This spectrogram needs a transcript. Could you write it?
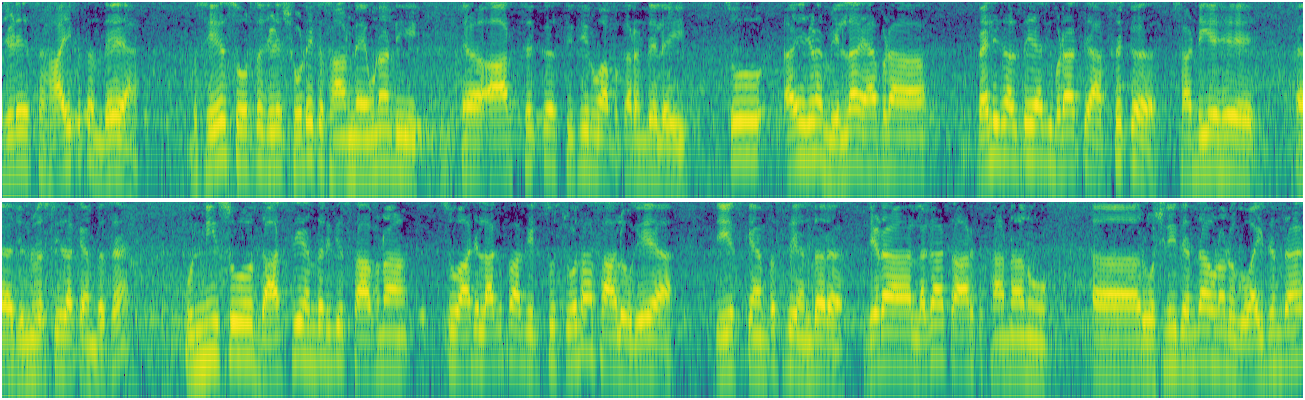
ਜਿਹੜੇ ਸਹਾਇਕ ਧੰਦੇ ਆ ਵਿਸ਼ੇਸ਼ ਤੌਰ ਤੇ ਜਿਹੜੇ ਛੋਟੇ ਕਿਸਾਨ ਨੇ, ਉਹਨਾਂ ਦੀ ਆਰਥਿਕ ਸਥਿਤੀ ਨੂੰ ਅਪ ਕਰਨ ਦੇ ਲਈ। ਸੋ ਇਹ ਜਿਹੜਾ ਮੇਲਾ ਆ, ਬੜਾ, ਪਹਿਲੀ ਗੱਲ ਤੇ ਇਹ ਆ ਕਿ ਬੜਾ ਇਤਿਹਾਸਿਕ ਸਾਡੀ ਇਹ ਯੂਨੀਵਰਸਿਟੀ ਦਾ ਕੈਂਪਸ ਹੈ। 1910 ਦੇ ਅੰਦਰ ਇਹਦੀ ਸਥਾਪਨਾ, ਸੋ ਅੱਜ ਲਗਭਗ 114 ਸਾਲ ਹੋ ਗਏ ਆ ਇਸ ਕੈਂਪਸ ਦੇ ਅੰਦਰ, ਜਿਹੜਾ ਲਗਾਤਾਰ ਕਿਸਾਨਾਂ ਨੂੰ ਰੋਸ਼ਨੀ ਦਿੰਦਾ, ਉਹਨਾਂ ਨੂੰ ਗਵਾਈ ਦਿੰਦਾ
